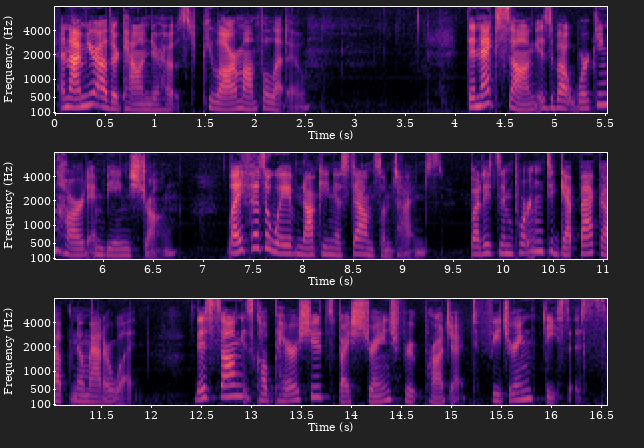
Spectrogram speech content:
And I'm your other calendar host, Pilar Monfiletto. The next song is about working hard and being strong. Life has a way of knocking us down sometimes, but it's important to get back up no matter what. This song is called Parachutes by Strange Fruit Project, featuring Thesis.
